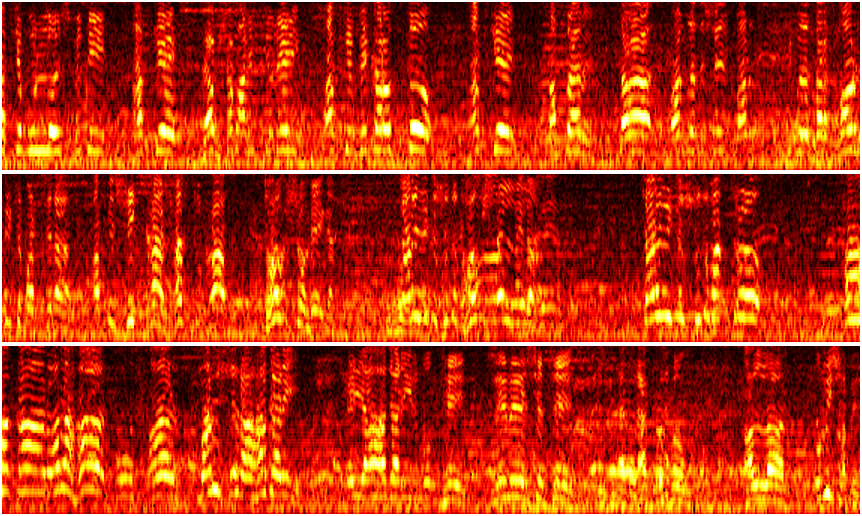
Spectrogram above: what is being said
আজকে মূল্যস্ফীতি, আজকে ব্যবসা বাণিজ্য নেই, আজকে বেকারত্ব, আজকে আপনার তারা বাংলাদেশের কি করে তারা কর দিতে পারছে না। আজকে শিক্ষা, স্বাস্থ্য খাত ধ্বংস হয়ে গেছে। চারিদিকে শুধু ধ্বংসের লীলা। চারিদিকে শুধুমাত্র হাহাকার, অনাহার আর মানুষের আহাজারি। এই আহাজারির মধ্যে নেমে এসেছে এক- একরকম আল্লাহর অভিশাপের।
